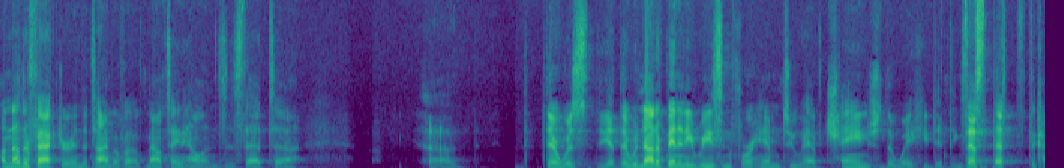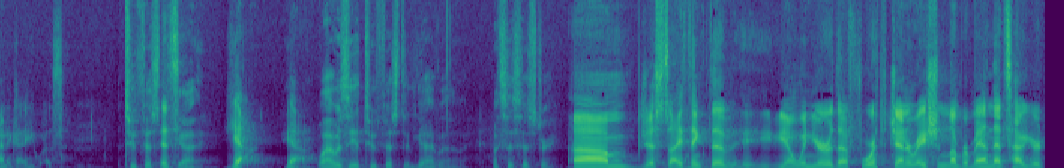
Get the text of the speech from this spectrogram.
another factor in the time of, of Mount St. Helens, is that uh, uh there, was, yeah, there would not have been any reason for him to have changed the way he did things. That's, that's the kind of guy he was. Two fisted guy. Yeah, yeah. Why was he a two fisted guy, by the way? What's his history? Um, just, I think the, you know, when you're the fourth generation lumberman, that's how you're,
